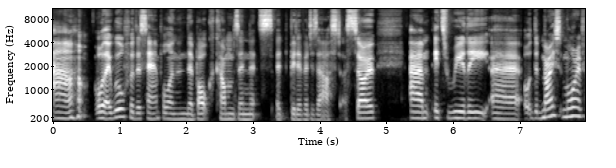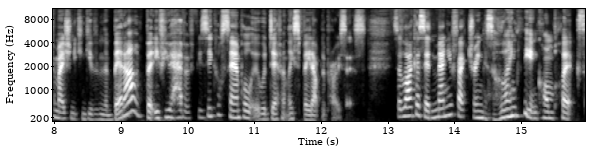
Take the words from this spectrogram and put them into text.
Um, or they will for the sample, and then the bulk comes and it's a bit of a disaster. So um, it's really uh, the most more information you can give them, the better. But if you have a physical sample, it would definitely speed up the process. So, like I said, manufacturing is a lengthy and complex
